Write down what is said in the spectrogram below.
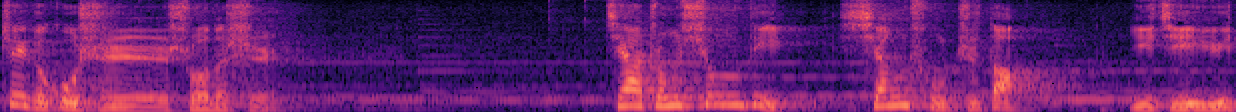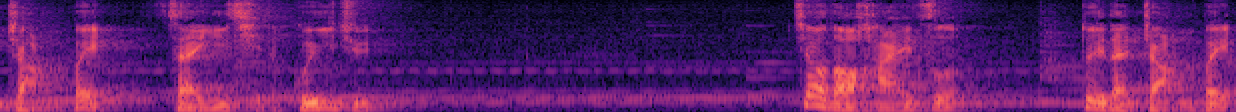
这个故事说的是家中兄弟相处之道，以及与长辈在一起的规矩。教导孩子对待长辈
